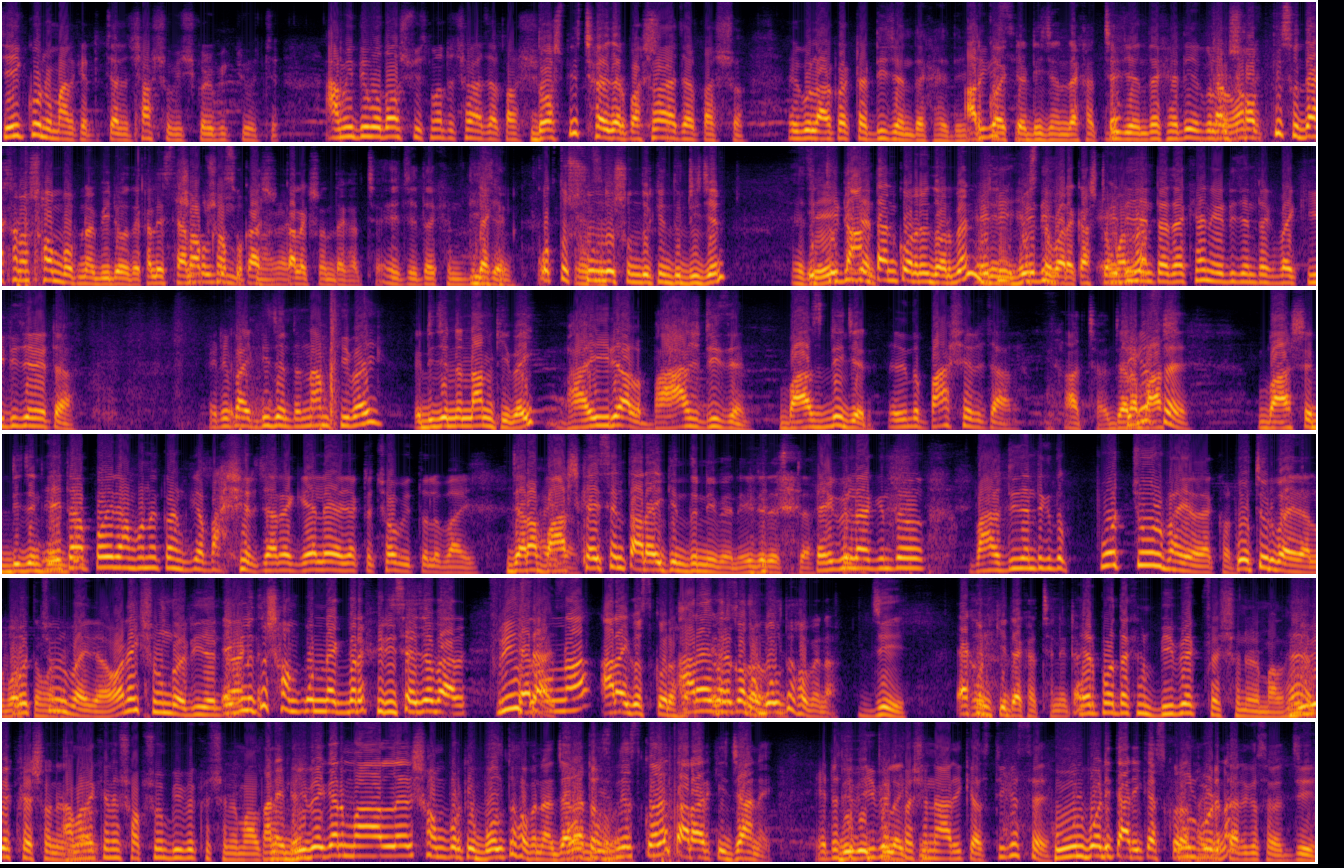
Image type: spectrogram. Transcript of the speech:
যে কোনো মার্কেটে চলেন সাতশো বিশ করে বিক্রি হচ্ছে। আমি দিব দশ পিস মাত্র ছয় হাজার পাঁচশো। দশ পিস ছয় হাজার পাঁচশো। ছয় হাজার পাঁচশো। এগুলো আর কয়েকটা ডিজাইন দেখাই দিই আর কয়েকটা ডিজাইন দেখাচ্ছে। ডিজাইন দেখাই দিই এগুলো কারণ সবকিছু দেখানো সম্ভব না ভিডিওতে খালি স্যাম্পল কিছু সম্ভব কালেকশন দেখাচ্ছে। এই যে দেখেন দেখেন কত সুন্দর সুন্দর কিন্তু ডিজাইন এই যে টান টান করে ধরবেন বুঝতে পারে কাস্টমার ডিজাইনটা দেখেন এই ডিজাইনটা ভাই কি ডিজাইন এটা? এটা ভাই ডিজাইনটার নাম কি ভাই? এই ডিজাইনের নাম কি ভাই? ভাইরাল বাঁশ ডিজাইন বাস ডিজাইন এটা কিন্তু বাঁশের জার। আচ্ছা যারা বাস ডিজাইন এটা মনে করেন কি বাঁশের জারে গেলে একটা ছবি তোলে ভাই। যারা বাস খাইছেন তারাই কিন্তু নেবেন এই ড্রেসটা এগুলা কিন্তু বাঁশ ডিজাইনটা কিন্তু প্রচুর ভাইরাল এখন। প্রচুর ভাইরাল প্রচুর ভাইরাল অনেক সুন্দর ডিজাইন এগুলি তো সম্পূর্ণ একবারে ফ্রি সাইজ হবে আর size? স্যালোন না আড়াই গজ করে আড়াই গজ কথা বলতে হবে না। জি। এখন কি দেখাচ্ছেন এটা? এরপর দেখেন বিবেক ফ্যাশনের মাল হ্যাঁ? বিবেক ফ্যাশনের আমার এখানে সবসময় বিবেক ফ্যাশনের মাল মানে। বিবেকের মালের সম্পর্কে বলতে হবে না। যারা বিজনেস করে তারা আর কি জানে। এটা বিবেক ফ্যাশনের আরি কাজ ঠিক আছে? ফুল বডি তারি কাজ করা ফুল বডি না? তারিখ জি।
